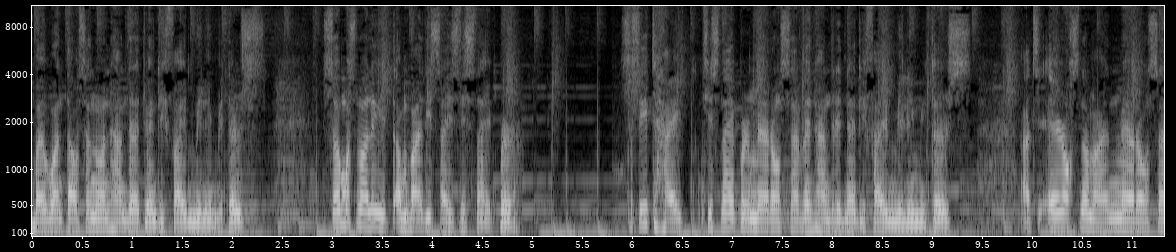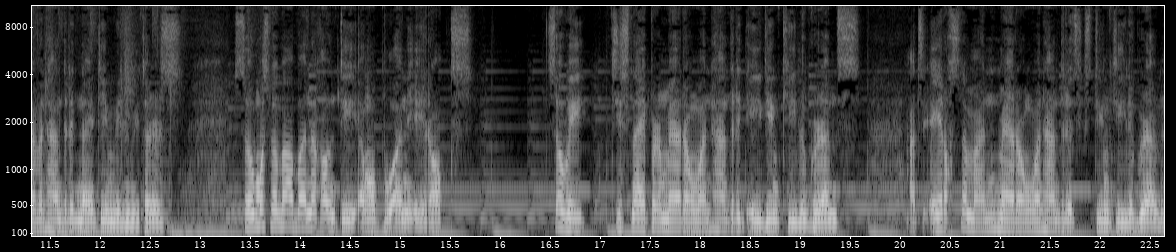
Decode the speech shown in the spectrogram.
by 1125mm. So mas maliit ang body size ni Sniper. Sa seat height, si Sniper merong 795mm at si Aerox naman merong 790mm. So mas mababa na kaunti ang upuan ni Aerox. Sa weight, si Sniper merong 118 kg at si Aerox naman merong 116 kg.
